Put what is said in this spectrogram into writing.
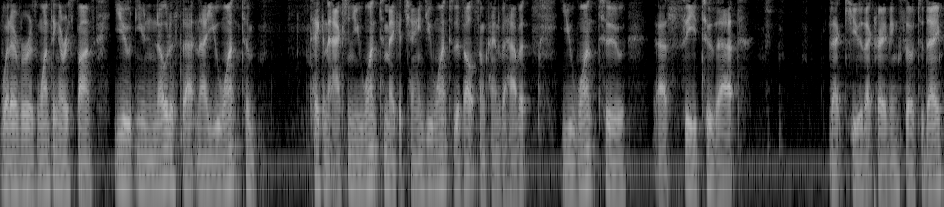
whatever is wanting a response. You you notice that now you want to take an action. You want to make a change. You want to develop some kind of a habit you want to uh, see to that that cue, that craving. So today,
